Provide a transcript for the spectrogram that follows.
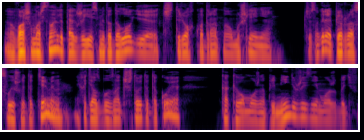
В вашем арсенале также есть методология четырехквадратного мышления. Честно говоря, я первый раз слышу этот термин, и хотелось бы узнать, что это такое, как его можно применить в жизни, может быть, в,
